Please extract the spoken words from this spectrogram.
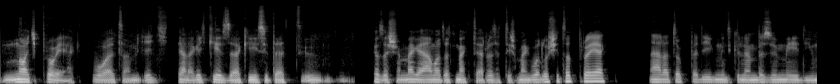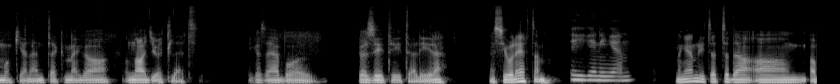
nagy projekt volt, ami egy, tényleg egy kézzel készített, közösen megálmodott, megtervezett és megvalósított projekt, nálatok pedig, mint különböző médiumok jelentek meg a, a nagy ötlet igazából közétételére. Ezt jól értem? Igen, igen. Megemlítetted a, a, a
